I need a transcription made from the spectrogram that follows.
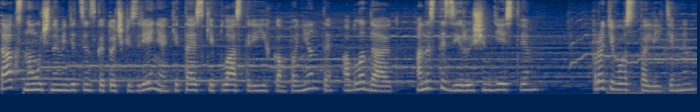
Так, с научно-медицинской точки зрения, китайские пластыри и их компоненты обладают анестезирующим действием, противовоспалительным,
